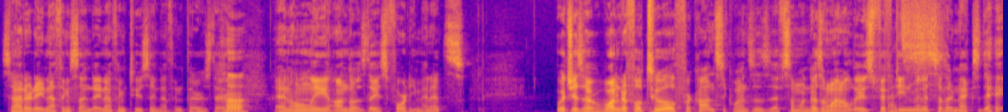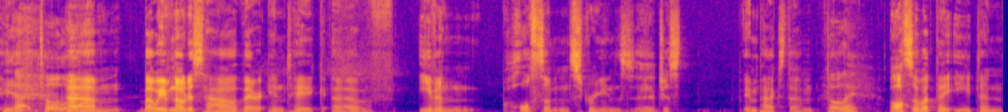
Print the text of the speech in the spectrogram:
Saturday, nothing Sunday, nothing Tuesday, nothing Thursday, huh and only on those days 40 minutes, which is a wonderful tool for consequences if someone doesn't want to lose 15 That's- minutes of their next day. yeah totally Um, but we've noticed how their intake of even wholesome screens uh, just impacts them. totally Also, what they eat, and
